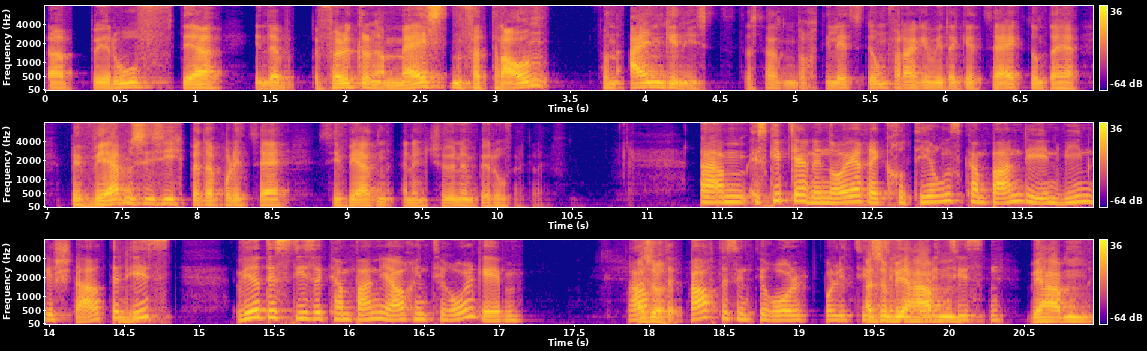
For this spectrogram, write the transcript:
äh, Beruf, der in der Bevölkerung am meisten Vertrauen von allen genießt. Das hat doch die letzte Umfrage wieder gezeigt und daher bewerben Sie sich bei der Polizei. Sie werden einen schönen Beruf ergreifen. Ähm, es gibt ja eine neue Rekrutierungskampagne, die in Wien gestartet mhm. ist. Wird es diese Kampagne auch in Tirol geben? Braucht, also, braucht es in Tirol Polizistinnen also wir haben, Polizisten? Wir haben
